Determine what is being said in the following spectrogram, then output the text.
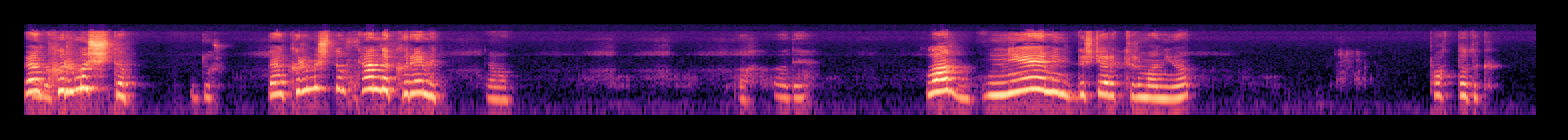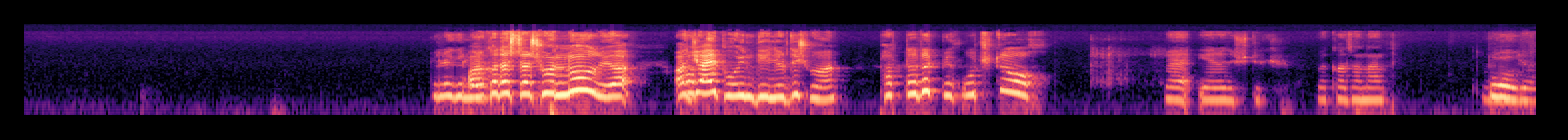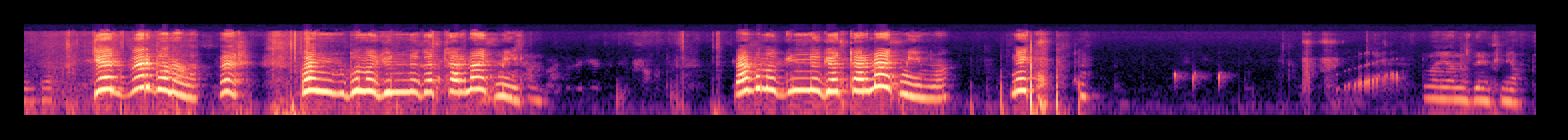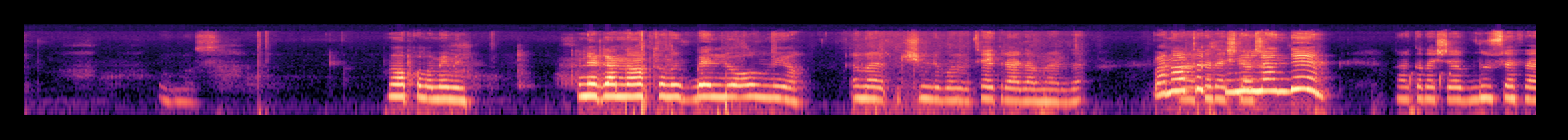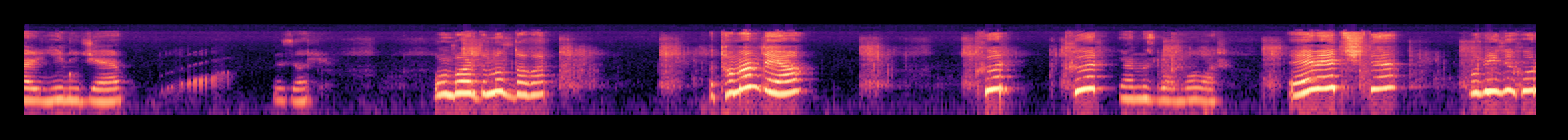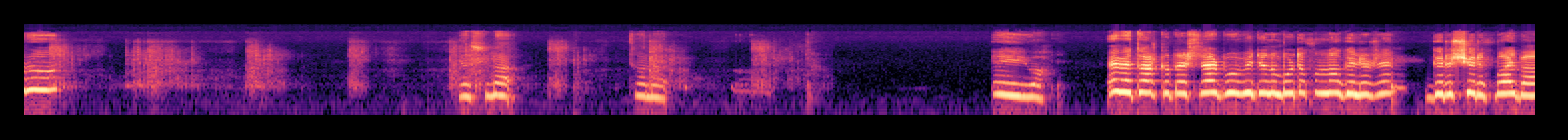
Ben Dur. kırmıştım. Dur. Ben kırmıştım. Sen de kır Emin. Tamam. Ah, hadi. Lan niye Emin dışarı tırmanıyor? Patladık. Güle güle. Arkadaşlar şu an ne oluyor? Acayip oyun delirdi şu an. Patladık biz uçtuk. Ve yere düştük. Ve kazanan Bu oldu. Gel ver bana lan ver. Ben buna gününü göstermez miyim? Ben buna gününü göstermez miyim lan? Ne? Ama yalnız benimkini yaptım. Olmaz. Ne yapalım Emin? Nereden ne yaptığını belli olmuyor. Ömer şimdi bana tekrardan verdi. Ben artık Arkadaşlar. sinirlendim. Arkadaşlar bu sefer yeneceğim. Güzel. Bombardımız da var. E, tamam de ya. Kır. Kır. Yalnız bomba var. Evet işte. Bu bilgi koru. Ya şuna tane Eyvah. Evet arkadaşlar bu videonun burada sonuna gelirim. Görüşürüz. Bay bay.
